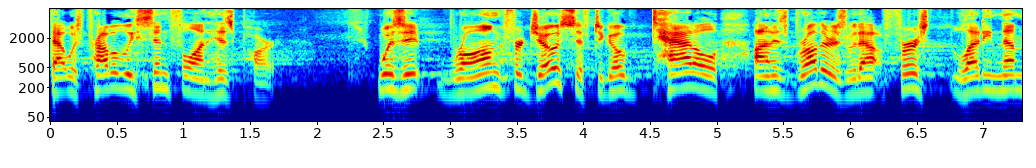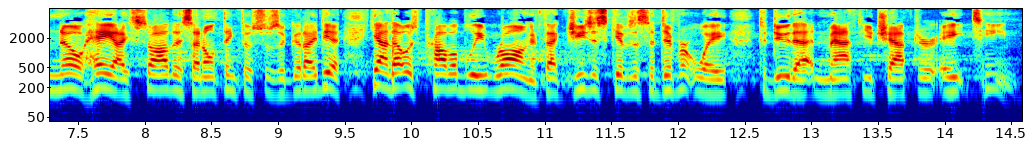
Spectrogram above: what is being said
That was probably sinful on his part. Was it wrong for Joseph to go tattle on his brothers without first letting them know, hey, I saw this, I don't think this was a good idea? Yeah, that was probably wrong. In fact, Jesus gives us a different way to do that in Matthew chapter 18.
